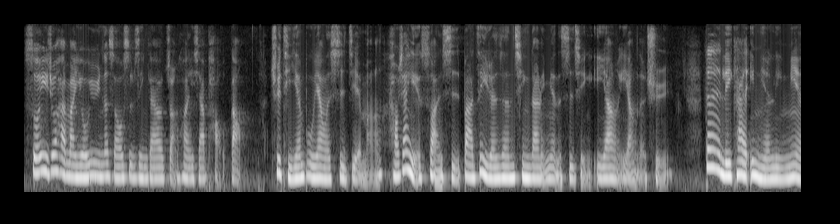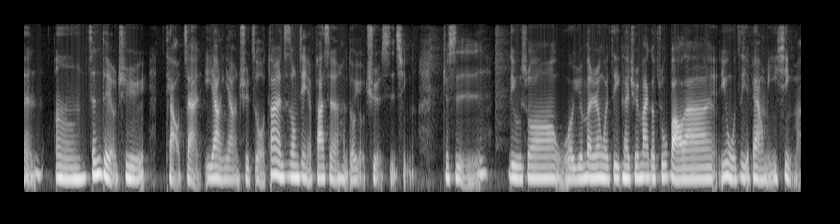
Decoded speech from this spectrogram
所以就还蛮犹豫，那时候是不是应该要转换一下跑道。去体验不一样的世界嘛，好像也算是把自己人生清单里面的事情一样一样的去。但是离开一年里面，嗯，真的有去挑战，一样一样去做。当然，这中间也发生了很多有趣的事情，就是例如说，我原本认为自己可以去卖个珠宝啦，因为我自己也非常迷信嘛。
